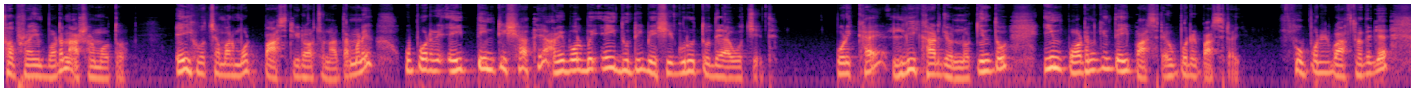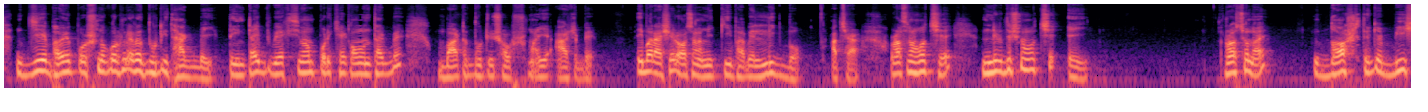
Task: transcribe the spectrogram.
সবসময় ইম্পর্টেন্ট আসার মতো। এই হচ্ছে আমার মোট পাঁচটি রচনা, তার মানে উপরের এই তিনটির সাথে আমি বলব এই দুটি বেশি গুরুত্ব দেওয়া উচিত পরীক্ষায় লিখার জন্য, কিন্তু ইম্পর্টেন্ট কিন্তু এই পাঁচটাই, উপরের পাঁচটাই। উপরের পাঁচটা থেকে যেভাবে প্রশ্ন করুন এটা দুটি থাকবেই। তিনটাই ম্যাক্সিমাম পরীক্ষায় কমন থাকবে বাট দুটি সবসময় আসবে। এবার আসে রচনা, আমি কীভাবে লিখব? আচ্ছা রচনা হচ্ছে, নির্দেশনা হচ্ছে এই। রচনায় দশ থেকে বিশ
